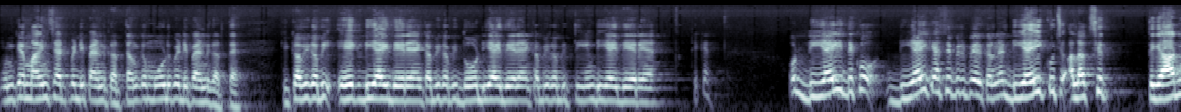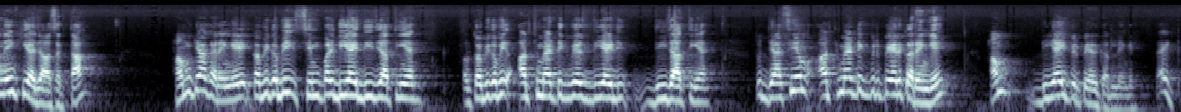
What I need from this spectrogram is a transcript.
उनके माइंडसेट पे डिपेंड करता है, उनके मूड पे डिपेंड करता है। कि कभी कभी एक डीआई दे रहे हैं कभी कभी दो डीआई दे रहे हैं कभी कभी तीन डीआई दे रहे हैं ठीक है और डीआई देखो डीआई कैसे प्रिपेयर करना है डीआई कुछ अलग से तैयार नहीं किया जा सकता हम क्या करेंगे कभी कभी सिंपल डीआई दी जाती हैं और कभी कभी अर्थमेटिक बेस्ड डी दी जाती हैं तो जैसे हम अर्थमेटिक प्रिपेयर करेंगे हम डीआई प्रिपेयर कर लेंगे राइट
